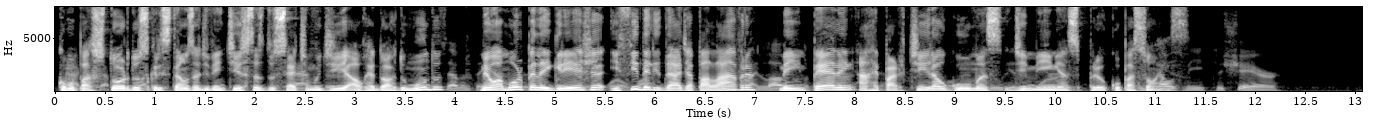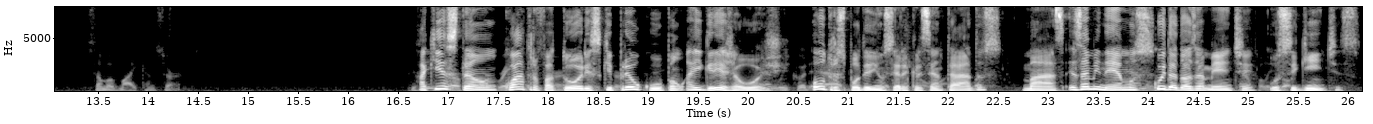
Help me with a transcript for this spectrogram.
Como pastor dos cristãos adventistas do sétimo dia ao redor do mundo, meu amor pela igreja e fidelidade à palavra me impelem a repartir algumas de minhas preocupações. Aqui estão quatro fatores que preocupam a igreja hoje. Outros poderiam ser acrescentados, mas examinemos cuidadosamente os seguintes.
